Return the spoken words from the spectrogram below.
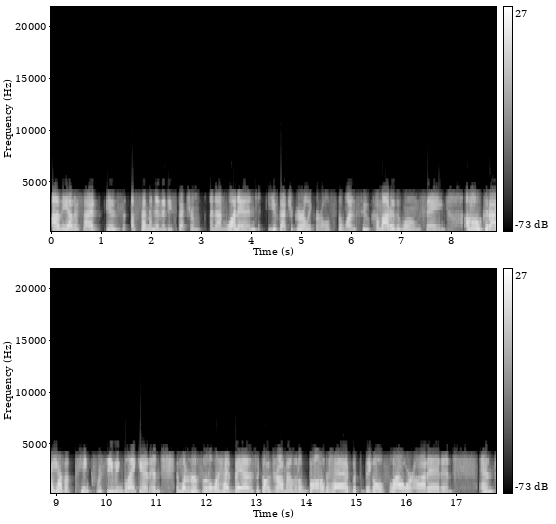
On the other side is a femininity spectrum, and on one end, you've got your girly girls, the ones who come out of the womb saying, "Oh, could I have a pink receiving blanket and and one of those little headbands that goes around my little bald head with the big old flower on it and and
